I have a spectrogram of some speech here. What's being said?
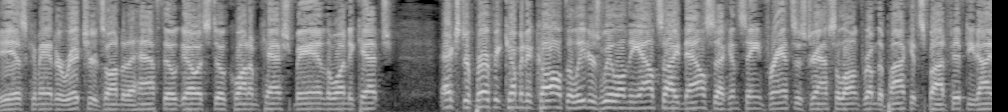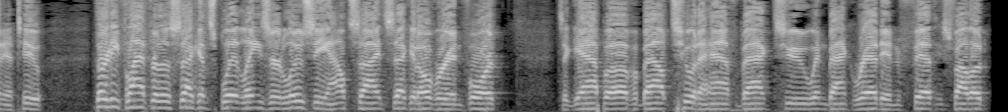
Is Commander Richards onto the half. They'll go. It's still Quantum Cashman, the one to catch. Extra perfect coming to call at the leader's wheel on the outside now. Second, St. Francis drafts along from the pocket spot, 59 and 2. 30 flat for the second split. Laser Lucy outside second over in fourth. It's a gap of about two and a half back to Winbak Red in fifth. He's followed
